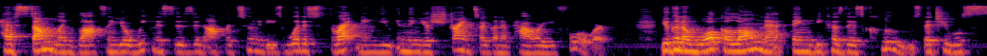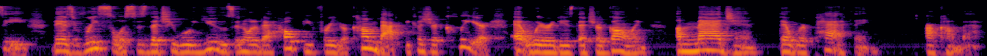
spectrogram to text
have stumbling blocks and your weaknesses and opportunities, what is threatening you, and then your strengths are going to power you forward. You're going to walk along that thing because there's clues that you will see. There's resources that you will use in order to help you for your comeback because you're clear at where it is that you're going. Imagine that we're pathing our comeback.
